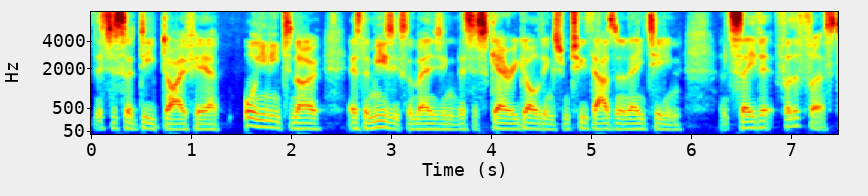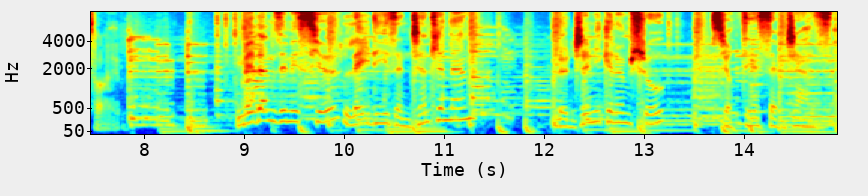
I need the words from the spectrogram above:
This is a deep dive here. All you need to know is the music's amazing. This is Scary Goldings from 2018 and save it for the first time. Mesdames et messieurs, ladies and gentlemen, le Jamie Cullum Show sur TSF Jazz.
